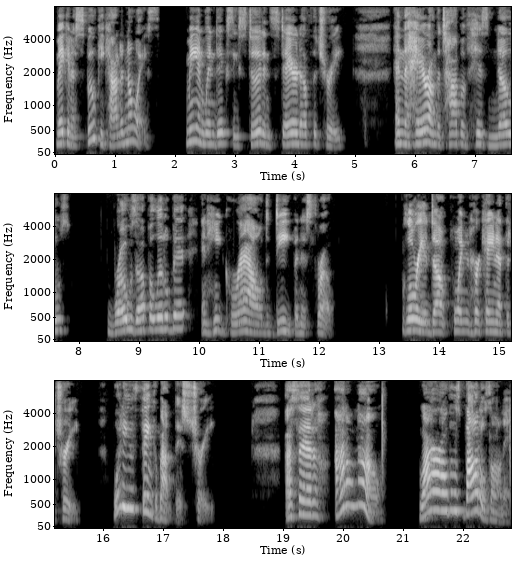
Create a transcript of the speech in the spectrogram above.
making a spooky kind of noise. Me and Winn Dixie stood and stared up the tree, and the hair on the top of his nose rose up a little bit, and he growled deep in his throat. Gloria Dump pointed her cane at the tree. What do you think about this tree? I said, I don't know. Why are all those bottles on it?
